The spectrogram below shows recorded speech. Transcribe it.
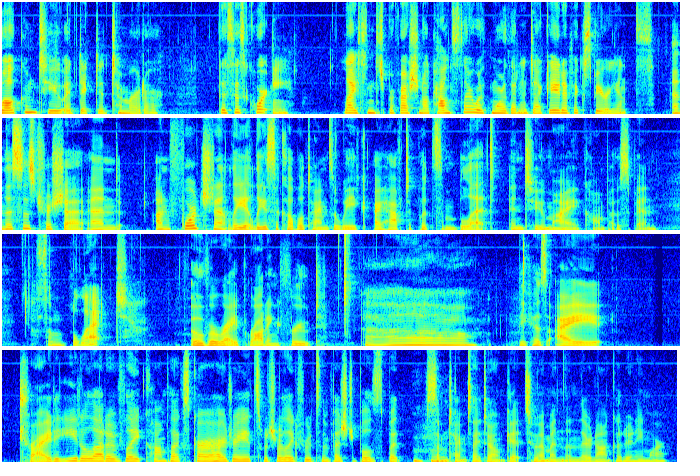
welcome to Addicted to Murder. This is Courtney, licensed professional counselor with more than a decade of experience. And this is Trisha. And unfortunately, at least a couple times a week, I have to put some blet into my compost bin. Some blet. Overripe, rotting fruit. Oh. Because I try to eat a lot of like complex carbohydrates, which are like fruits and vegetables, but mm-hmm. sometimes I don't get to them and then they're not good anymore.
